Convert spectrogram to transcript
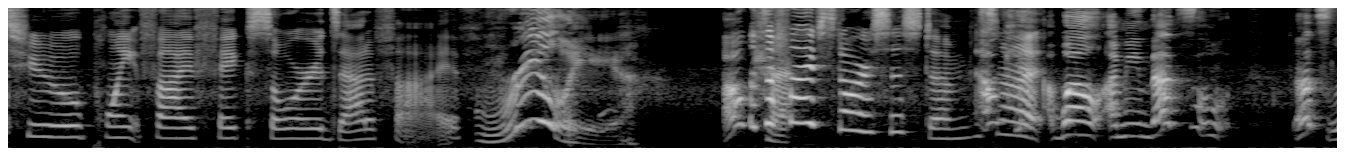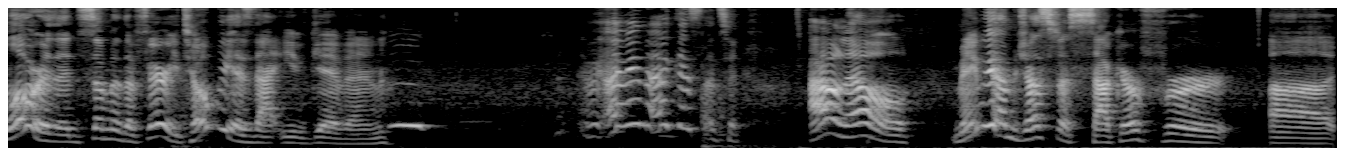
2.5 fake swords out of 5. Really? Okay. It's a five star system. It's okay. not. Well, I mean that's that's lower than some of the fairytopias that you've given. I mean, I mean, I guess that's it. I don't know. Maybe I'm just a sucker for uh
